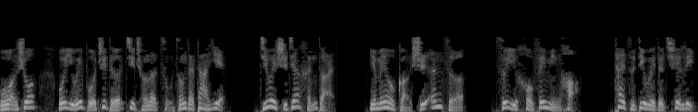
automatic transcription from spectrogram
吴王说：“我以微薄之德继承了祖宗的大业，即位时间很短，也没有广施恩泽，所以后妃名号、太子地位的确立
